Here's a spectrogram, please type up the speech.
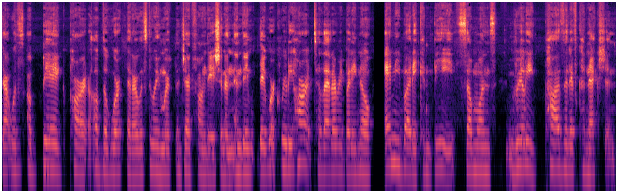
that was a big part of the work that I was doing with the JED Foundation. And, and they, they work really hard to let everybody know anybody can be someone's really positive connection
